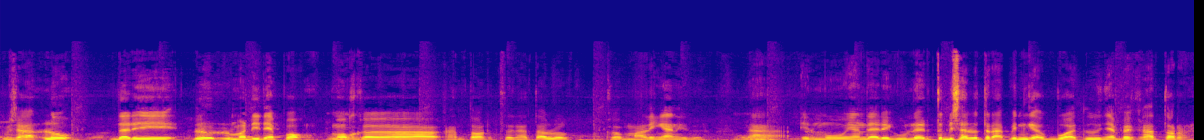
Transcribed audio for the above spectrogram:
misalkan lu dari lu rumah di Depok mau ke kantor, ternyata lu ke Malingan gitu. Nah, ilmu yang dari Gundar itu bisa lu terapin nggak buat lu nyampe ke kantor?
